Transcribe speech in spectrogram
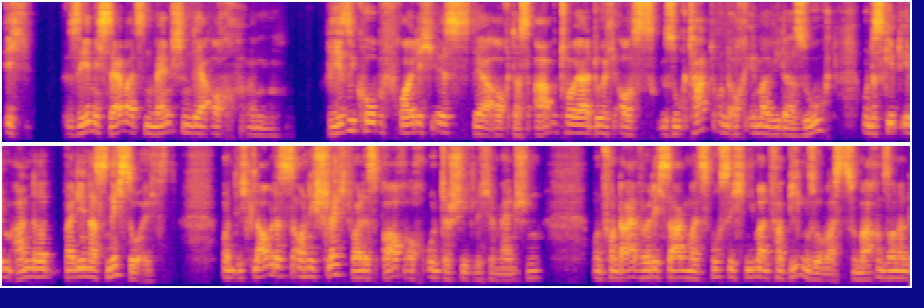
Ich sehe mich selber als einen Menschen, der auch ähm, risikobefreudig ist, der auch das Abenteuer durchaus gesucht hat und auch immer wieder sucht. Und es gibt eben andere, bei denen das nicht so ist. Und ich glaube, das ist auch nicht schlecht, weil es braucht auch unterschiedliche Menschen. Und von daher würde ich sagen, es muss sich niemand verbiegen, sowas zu machen, sondern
